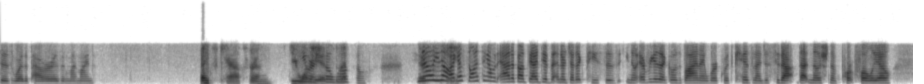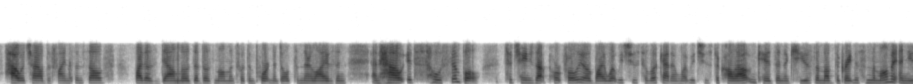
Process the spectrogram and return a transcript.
is where the power is in my mind. Thanks, Catherine. Do you, want are to add so to that? No, you know, I guess the only thing I would add about the idea of the energetic piece is, you know, every year that goes by and I work with kids and I just see that that notion of portfolio, how a child defines themselves by those downloads of those moments with important adults in their lives and and how it's so simple to change that portfolio by what we choose to look at and what we choose to call out in kids and accuse them of the greatness in the moment and you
